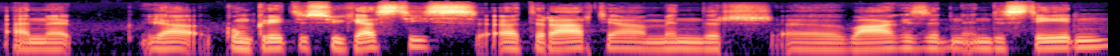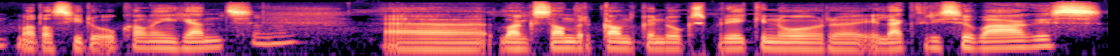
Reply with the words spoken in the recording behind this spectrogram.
En uh, ja, concrete suggesties, uiteraard ja, minder wagens in, in, de steden, maar dat zie je ook al in Gent. Mm -hmm. langs de andere kant kun je ook spreken over elektrische wagens.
